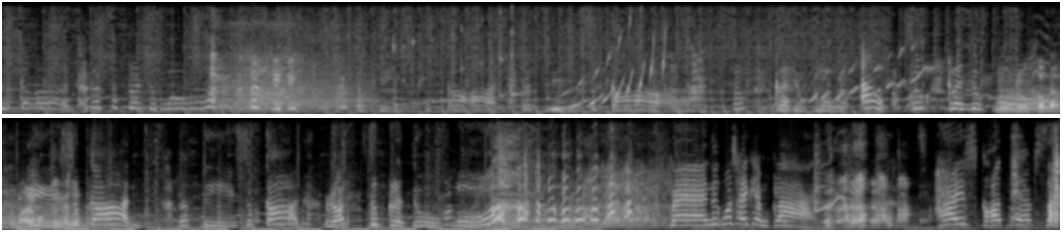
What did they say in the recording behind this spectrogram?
ซุปก้อนรสซุปกระดูกหมูรสดีรสดีซุปก้อนรสดีซุปก้อนซุปกระดูกหมูเอ้าซุปกระดูกหมู เขาบอกทำไมดีบอกทำไมซุปก้อนรสดีซุปก้อนรส ซุปกระดูกหมูแม่นึกว่าใช้เข็มกลาดให้สกอตเทปใส่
